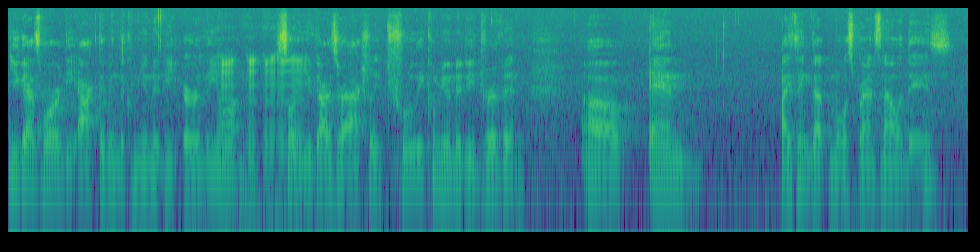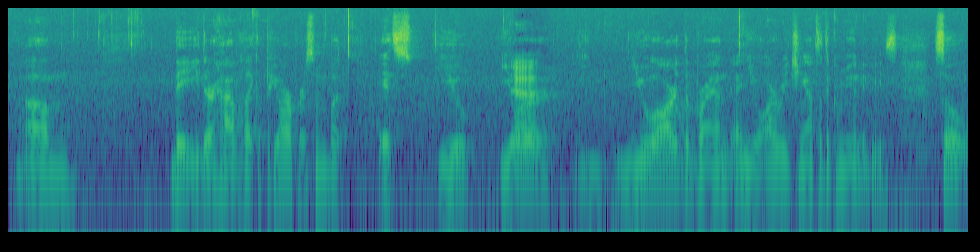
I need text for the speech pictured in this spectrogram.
you guys were already active in the community early Mm, on, mm, mm, so mm, you guys are actually truly community driven, uh, and I think that most brands nowadays, um, they either have like a PR person, but it's you. You're you are the brand, and you are reaching out to the communities. So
